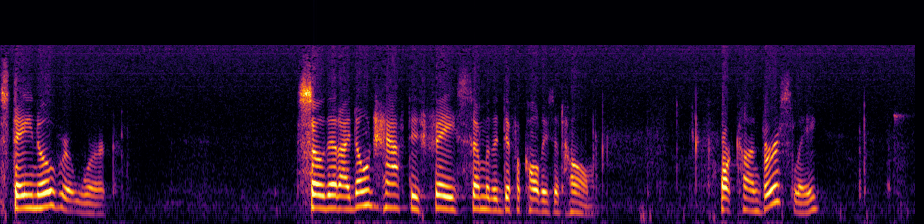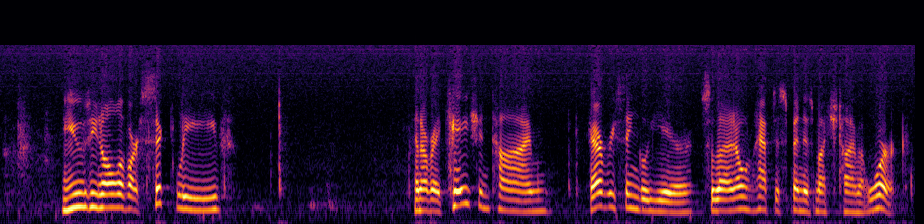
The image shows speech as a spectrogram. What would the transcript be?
staying over at work, so that I don't have to face some of the difficulties at home. Or conversely, using all of our sick leave and our vacation time every single year so that I don't have to spend as much time at work.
